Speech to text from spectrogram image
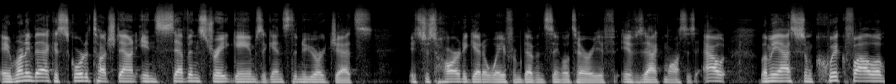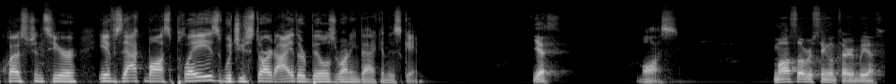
A running back has scored a touchdown in seven straight games against the New York Jets. It's just hard to get away from Devin Singletary if, if Zach Moss is out. Let me ask some quick follow up questions here. If Zach Moss plays, would you start either Bills running back in this game? Yes. Moss. Moss over Singletary, but yes.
